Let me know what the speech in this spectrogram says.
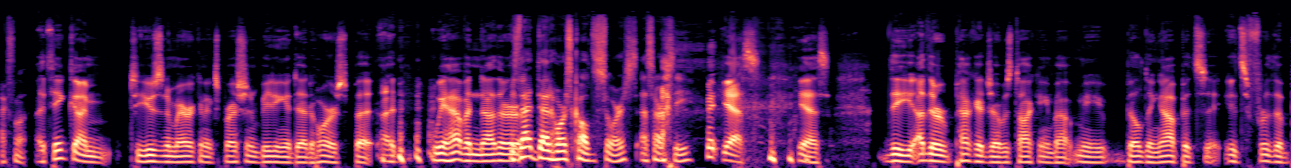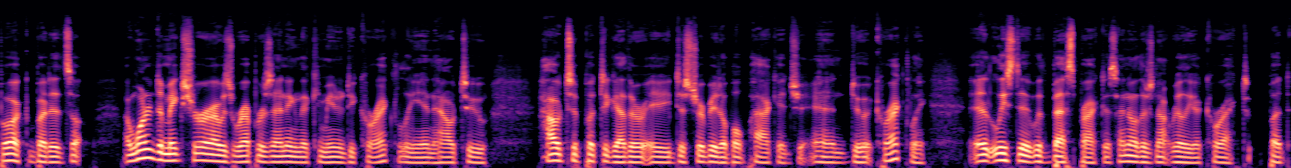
Excellent. I think I'm, to use an American expression, beating a dead horse, but I, we have another. Is that dead horse called Source SRC? yes, yes. The other package I was talking about me building up, it's it's for the book, but it's I wanted to make sure I was representing the community correctly and how to how to put together a distributable package and do it correctly, at least it, with best practice. I know there's not really a correct, but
